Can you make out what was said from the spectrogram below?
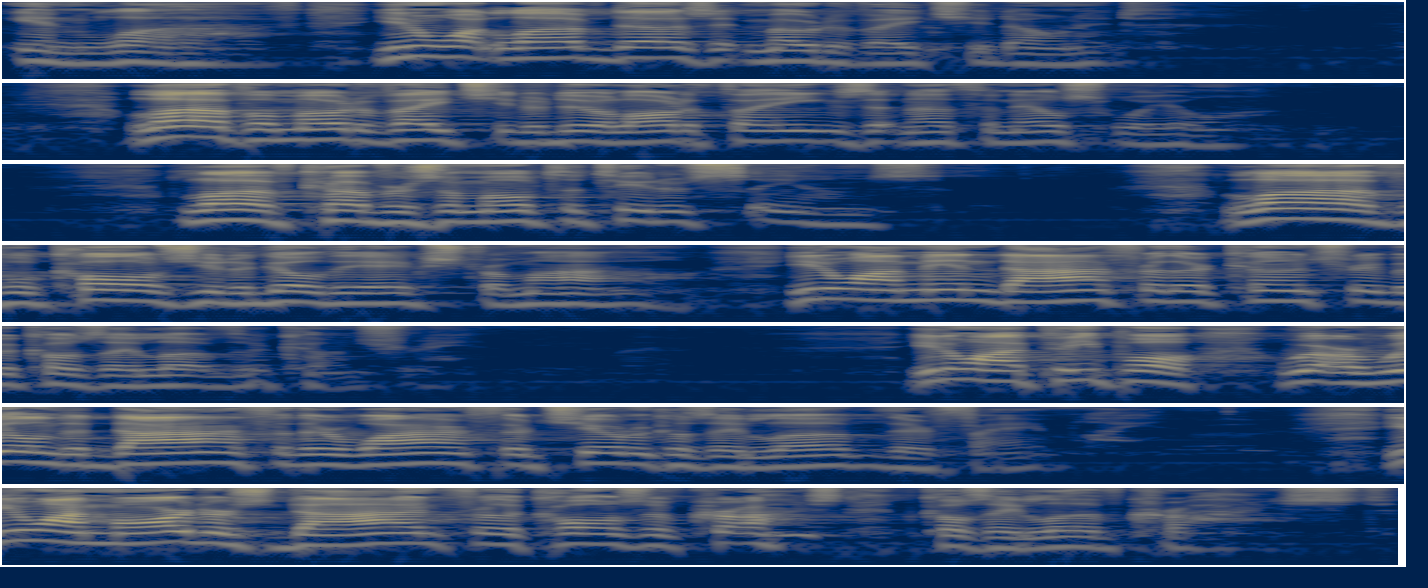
in love. You know what love does? It motivates you, don't it? Love will motivate you to do a lot of things that nothing else will. Love covers a multitude of sins. Love will cause you to go the extra mile. You know why men die for their country? Because they love their country. You know why people are willing to die for their wife, their children? Because they love their family. You know why martyrs died for the cause of Christ? Because they love Christ.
